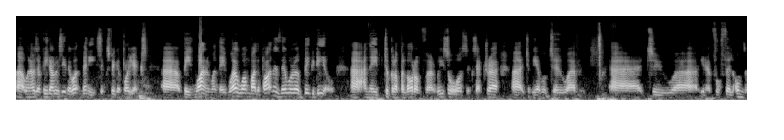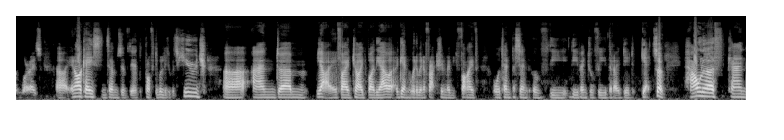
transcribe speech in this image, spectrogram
uh, when I was at PwC, there weren't many six-figure projects uh, being won, and when they were won by the partners, they were a big deal, uh, and they took up a lot of uh, resource, etc., uh, to be able to. Um, to you know fulfill on them, whereas in our case, in terms of the, the profitability, was huge, and um, yeah, if I charged by the hour, again, it would have been a fraction, maybe five or 10% of the, the eventual fee that I did get. So how on earth can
